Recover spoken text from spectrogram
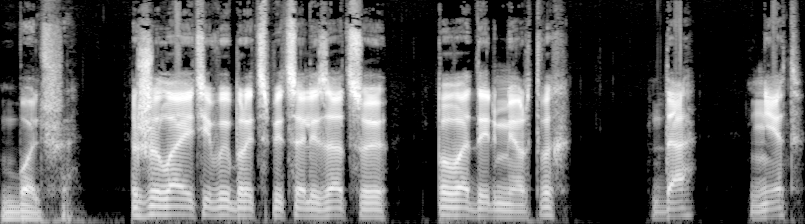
больше. Желаете выбрать специализацию «поводырь мертвых»? Да? Нет?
